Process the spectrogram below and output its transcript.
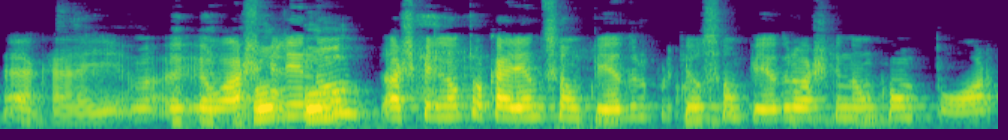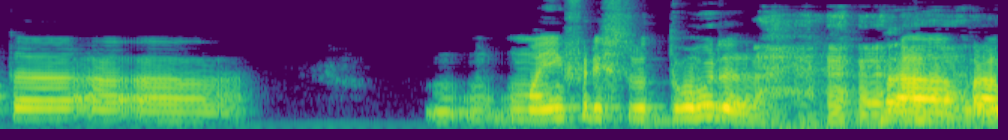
É, cara, aí eu- acho que ele não, acho que ele não tocaria no São Pedro porque o São Pedro acho que não comporta a- a- uma infraestrutura para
